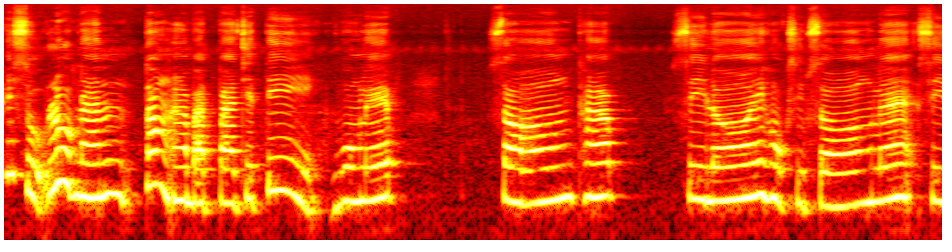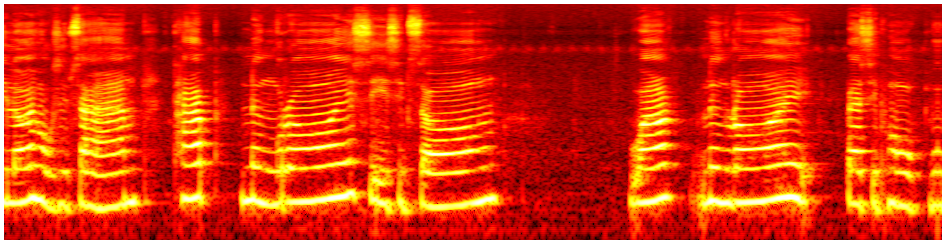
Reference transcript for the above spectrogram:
พิสุรูปนั้นต้องอาบัติปาจิตตีวงเล็บสองทับสี่ร้อยหกสิบสองและสี่ร้อยหกสิบสามทับหนึ่งร้อยสี่สิบสองวรรคหนึ่งร้อยแปดสิบหกว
